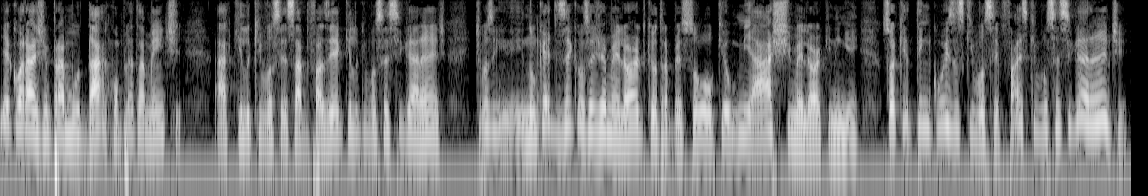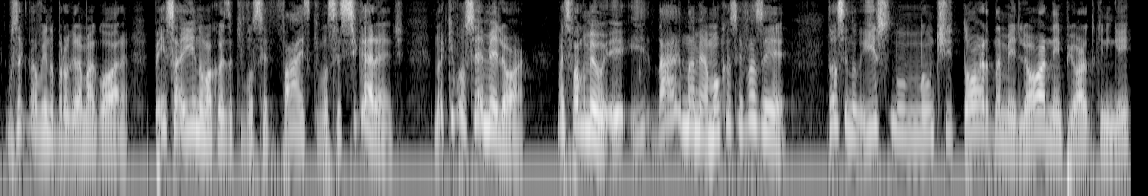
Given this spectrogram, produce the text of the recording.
E a coragem para mudar completamente aquilo que você sabe fazer, aquilo que você se garante. Tipo assim, não quer dizer que eu seja melhor do que outra pessoa ou que eu me ache melhor que ninguém. Só que tem coisas que você faz que você se garante. Você que tá ouvindo o programa agora, pensa aí numa coisa que você faz que você se garante. Não é que você é melhor, mas fala, meu, e, e dá na minha mão que eu sei fazer. Então, assim, isso não, não, te torna melhor nem pior do que ninguém,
